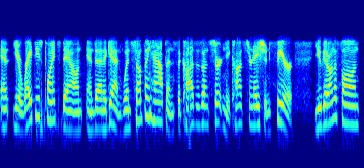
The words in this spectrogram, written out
and you know, write these points down, and then again, when something happens that causes uncertainty, consternation, fear, you get on the phones,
